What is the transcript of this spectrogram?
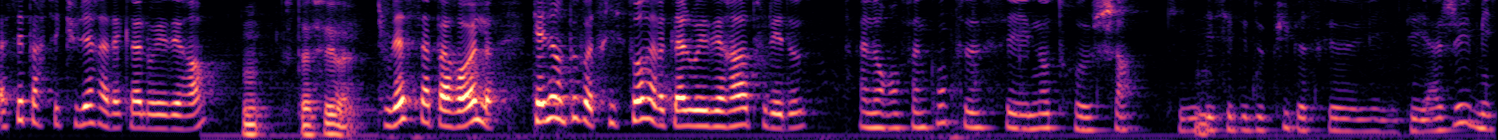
assez particulière avec l'aloe vera. Mmh, tout à fait, ouais. Je vous laisse la parole. Quelle est un peu votre histoire avec l'aloe vera tous les deux? Alors en fin de compte, c'est notre chat qui est décédé depuis parce qu'il était âgé, mais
